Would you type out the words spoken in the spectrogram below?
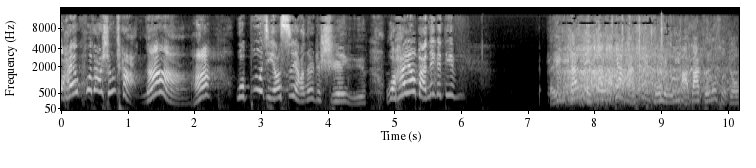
我还要扩大生产呢。啊？我不仅要饲养那儿的食人鱼，我还要把那个地南美洲亚马逊河流域马巴格罗索州，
